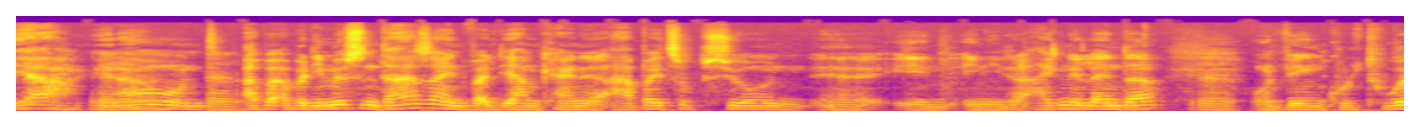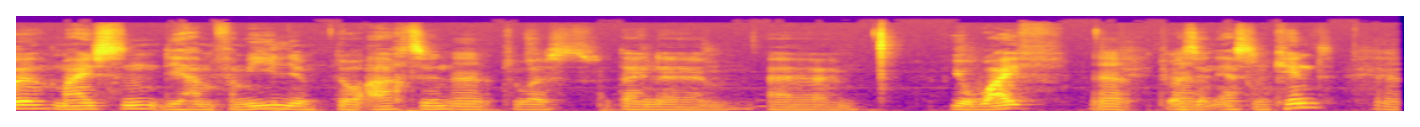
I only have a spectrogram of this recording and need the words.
Ja, Ja, genau. und, ja. Aber, aber die müssen da sein, weil die haben keine Arbeitsoption äh, in, in ihre eigenen Länder. Ja. Und wegen Kultur meisten, die haben Familie. Du 18, Ja. du hast deine, äh, your wife, Ja, du hast ja. dein erstes Kind. Ja.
